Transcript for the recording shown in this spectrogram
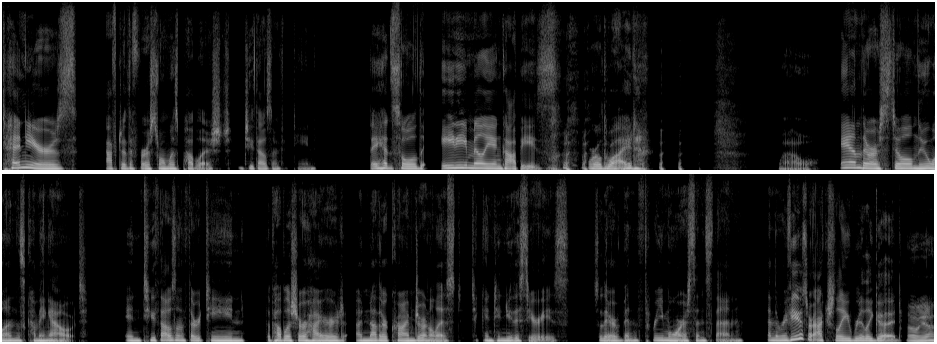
10 years after the first one was published in 2015, they had sold 80 million copies worldwide. wow. And there are still new ones coming out. In 2013, the publisher hired another crime journalist to continue the series. So there have been three more since then. And the reviews are actually really good. Oh, yeah.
